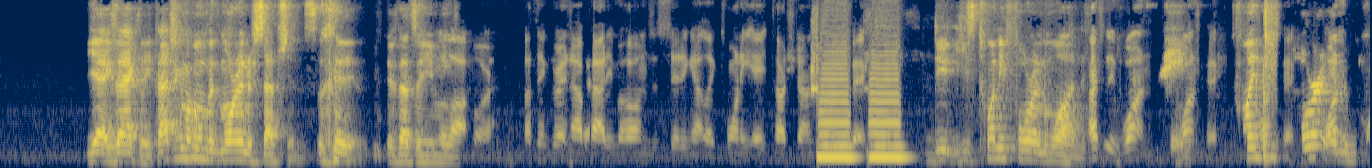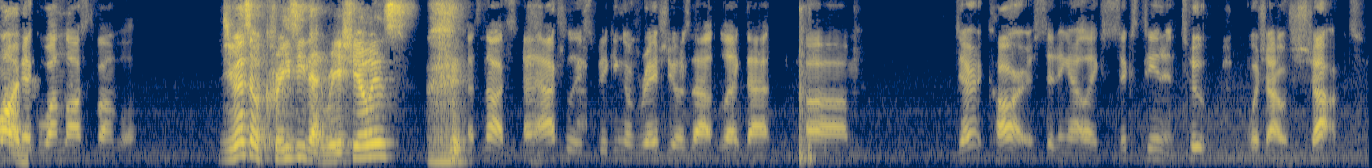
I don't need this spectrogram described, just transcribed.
Yeah, exactly. Patrick Mahomes with more interceptions, if that's what you mean. A lot more. I think right now Patty Mahomes is sitting at like 28 touchdowns, two picks. Dude, he's 24 and 1. Actually, one, one pick, one pick, 24 and one 1. pick, one lost fumble. Do you guys know how crazy that ratio is? That's nuts. And actually, speaking of ratios that like that, um, Derek Carr is sitting at like 16 and two, which I was shocked.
